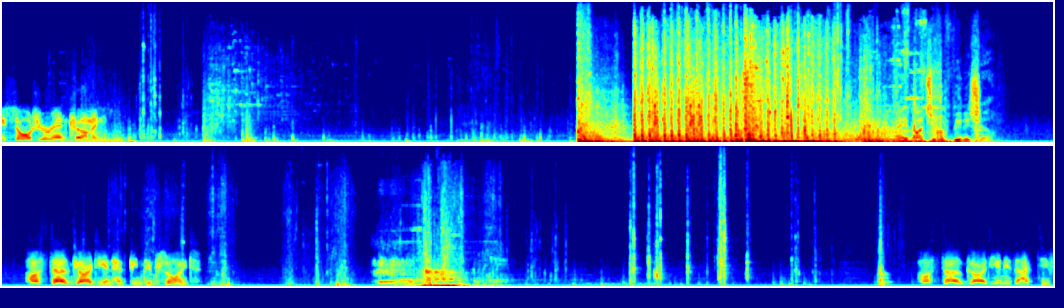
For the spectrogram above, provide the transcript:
Enemy soldier incoming. Ain't much of a finisher. Hostile Guardian has been deployed. Hostile Guardian is active.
